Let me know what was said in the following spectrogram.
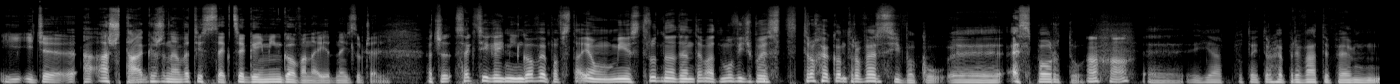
I idzie a aż tak, że nawet jest sekcja gamingowa na jednej z uczelni. Znaczy, sekcje gamingowe powstają, mi jest trudno na ten temat mówić, bo jest trochę kontrowersji wokół y, e-sportu. Aha. Y, ja tutaj trochę prywaty powiem,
